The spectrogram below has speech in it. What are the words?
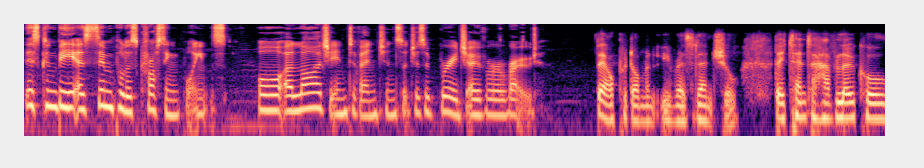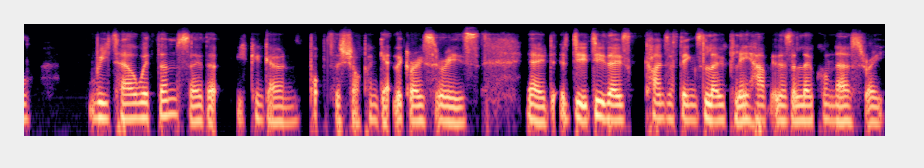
This can be as simple as crossing points, or a larger intervention such as a bridge over a road. They are predominantly residential. They tend to have local retail with them so that you can go and pop to the shop and get the groceries you know do, do those kinds of things locally have there's a local nursery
